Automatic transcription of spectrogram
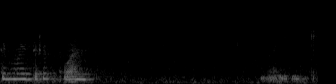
Ты мой дракон. Маленький.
